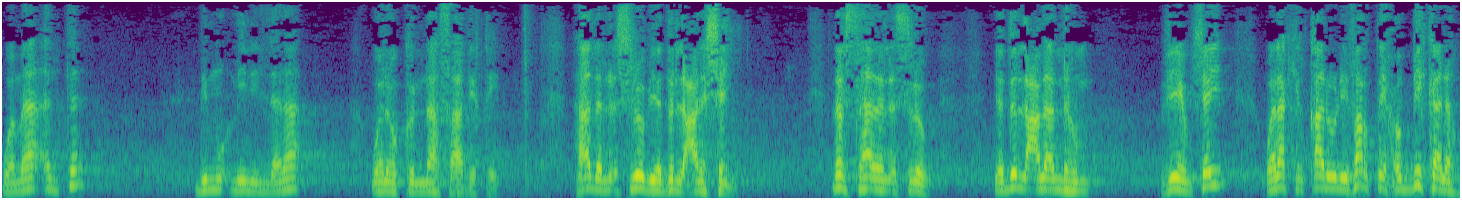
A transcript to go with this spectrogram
وما أنت بمؤمن لنا ولو كنا صادقين. هذا الأسلوب يدل على شيء. نفس هذا الأسلوب. يدل على أنهم فيهم شيء ولكن قالوا لفرط حبك له.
